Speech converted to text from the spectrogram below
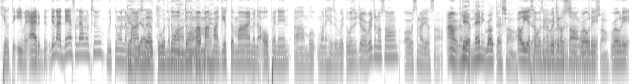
killed it. Even added. Didn't I dance on that one too? We doing the yeah, mime yeah, stuff. doing the Doing, doing my, my my gift of mime in the opening, um, with one of his was it your original song or was somebody else's song? I don't remember. Yeah, Manny wrote that song. Oh yeah, so it was an Manny wrote original that song. Wrote it, song. wrote it.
